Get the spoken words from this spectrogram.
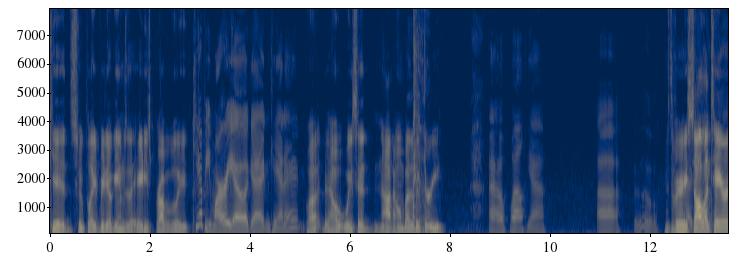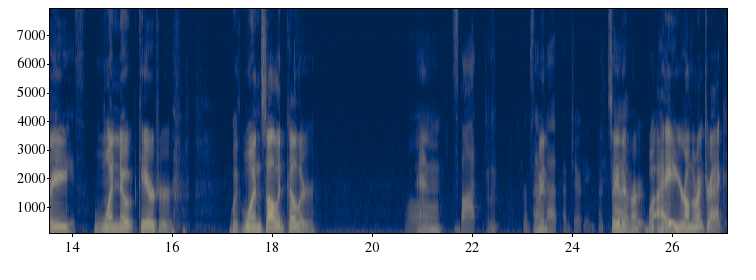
kids who played video games in the 80s probably, Can't be Mario again, can it? but no, we said not owned by the big three. Oh well, yeah. Uh, ooh. It's a very I played in the solitary, one note character with one solid color. Well, And- Spot from Seven mean- Up. I'm joking. I'd Say there Um, are, well, hey, you're on the right track.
